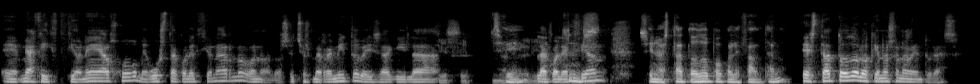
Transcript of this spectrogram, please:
Eh, me aficioné al juego, me gusta coleccionarlo. Bueno, a los hechos me remito, veis aquí la, Sí, sí. una Sí. librería. la colección. Si no está todo, poco le falta, ¿no? está todo lo que no son aventuras.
